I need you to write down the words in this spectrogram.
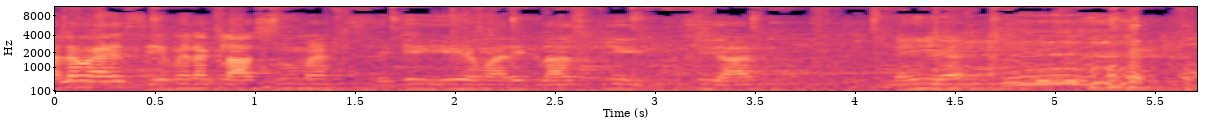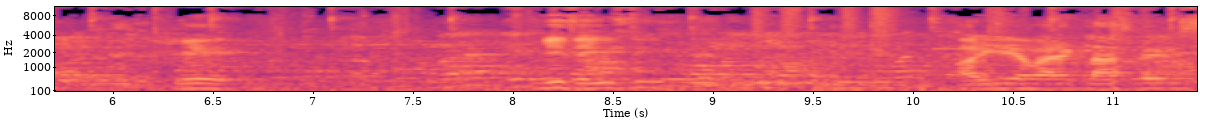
hello guys ये मेरा क्लासरूम है। देखिए ये हमारे क्लास की यार नहीं है। ये ये सही सी। और ये हमारे क्लासमेट्स?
